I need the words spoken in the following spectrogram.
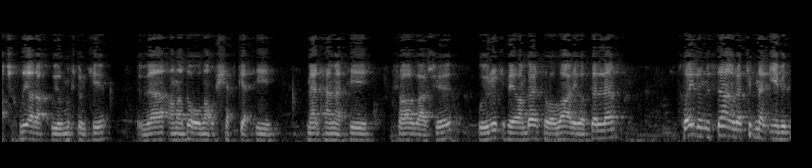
açıqlayaraq buyurmuşdur ki, və anada olan o şəfqəti, mərhəməti uşağa qarşı buyurur ki, Peyğəmbər sallallahu aleyhi və səlləm Xeyrun nisan rəkibnəl ibil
